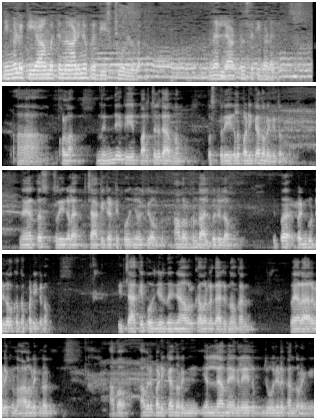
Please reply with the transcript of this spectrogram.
നിങ്ങൾ കിയാമത്ത് നാളിനെ പ്രതീക്ഷിച്ചുകൊള്ളുക. എന്നല്ലാട്ടും സ്ത്രീകളെ കൊള്ളാം. നിന്റെയൊക്കെ ഈ പറച്ചിൽ കാരണം ഇപ്പോൾ സ്ത്രീകൾ പഠിക്കാൻ തുടങ്ങിയിട്ടുണ്ട്. നേരത്തെ സ്ത്രീകളെ ചാക്കി കെട്ടി പൊതിഞ്ഞു വയ്ക്കുമായിരുന്നു അവർക്കും താല്പര്യമില്ല. ഇപ്പോൾ പെൺകുട്ടികൾക്കൊക്കെ പഠിക്കണം. ഈ ചാക്കി പൊതിഞ്ഞിരുന്നു കഴിഞ്ഞാൽ അവർക്ക് അവരുടെ കാര്യം നോക്കാൻ വേറെ ആരെ വിളിക്കണം ആളെ വിളിക്കേണ്ടി അപ്പോൾ അവർ പഠിക്കാൻ തുടങ്ങി എല്ലാ മേഖലയിലും ജോലി എടുക്കാൻ തുടങ്ങി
